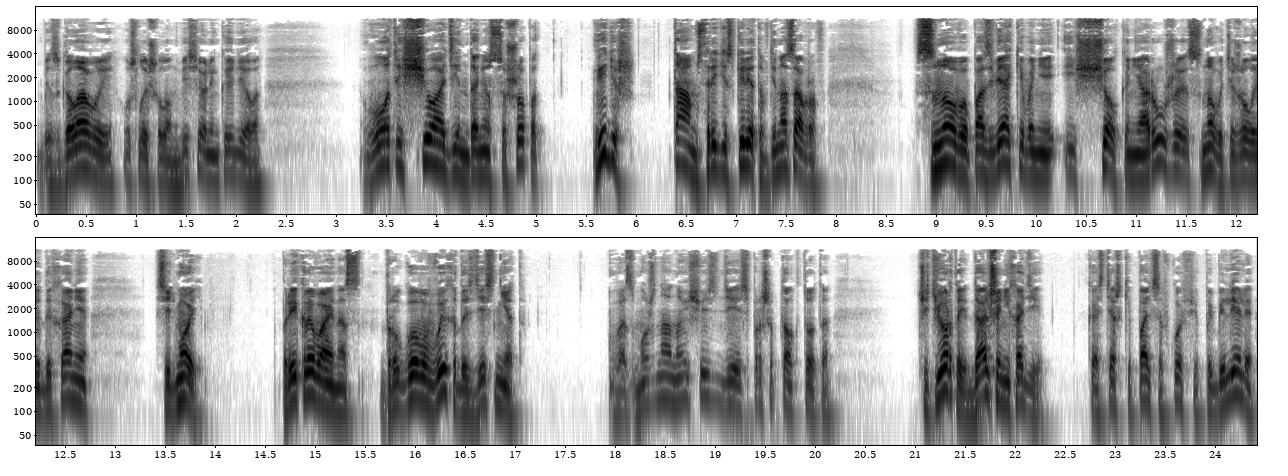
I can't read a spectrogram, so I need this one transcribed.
«Без головы», — услышал он, — «веселенькое дело». «Вот еще один!» — донесся шепот. «Видишь? Там, среди скелетов динозавров». Снова позвякивание и щелканье оружия, снова тяжелое дыхание. «Седьмой! Прикрывай нас. Другого выхода здесь нет». «Возможно, оно еще здесь», — прошептал кто-то. «Четвертый! Дальше не ходи!» Костяшки пальцев кофе побелели.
